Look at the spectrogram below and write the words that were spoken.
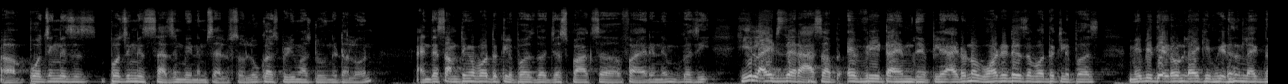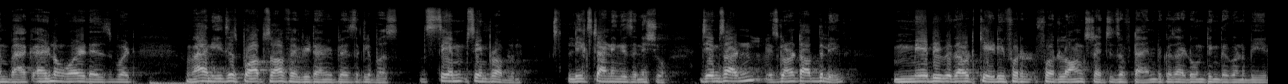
uh, Porzingis is Porzingis hasn't been himself, so Luka's pretty much doing it alone. And there's something about the Clippers that just sparks a fire in him because he, he lights their ass up every time they play. I don't know what it is about the Clippers. Maybe they don't like him, he doesn't like them back. I don't know what it is, but man, he just pops off every time he plays the Clippers. Same same problem. League standing is an issue. James Harden is going to top the league, maybe without KD for, for long stretches of time because I don't think they're going to be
